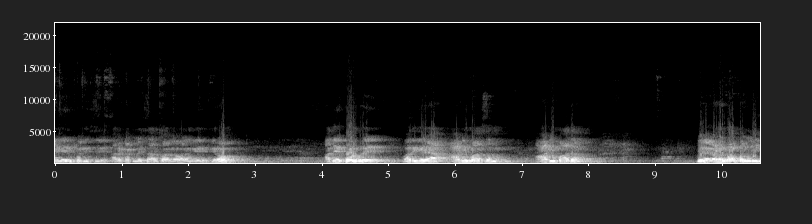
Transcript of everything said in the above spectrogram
நினைவு பரிசு அறக்கட்டளை சார்பாக வழங்க இருக்கிறோம். அதே போன்று வருகிற ஆடி மாதம் ஆடி மாதம் விவேகானந்தா பள்ளி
